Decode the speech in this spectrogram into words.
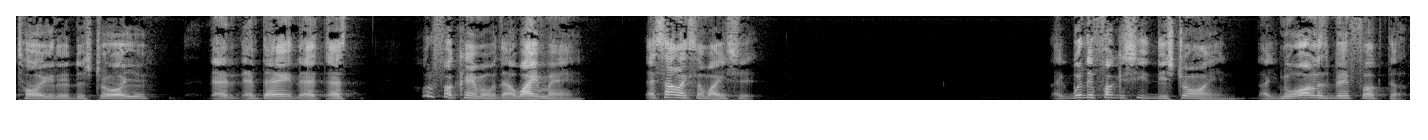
LaToya the Destroyer. That if they ain't that that's who the fuck came up with that white man? That sound like some white shit. Like what the fuck is she destroying? Like New Orleans been fucked up.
